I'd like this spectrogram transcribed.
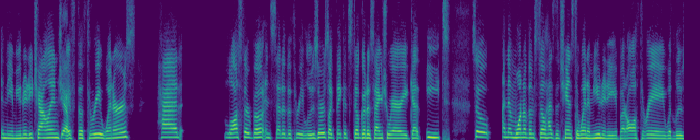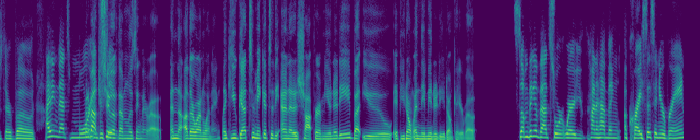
in the immunity challenge Yep. if the three winners had lost their vote instead of the three losers. Like they could still go to sanctuary, get eat. So and then one of them still has the chance to win immunity, but all three would lose their vote. I think that's more What about interesting. two of them losing their vote and the other one winning? Like you get to make it to the end at a shot for immunity, but you if you don't win the immunity, you don't get your vote. something of that sort where you're kind of having a crisis in your brain.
